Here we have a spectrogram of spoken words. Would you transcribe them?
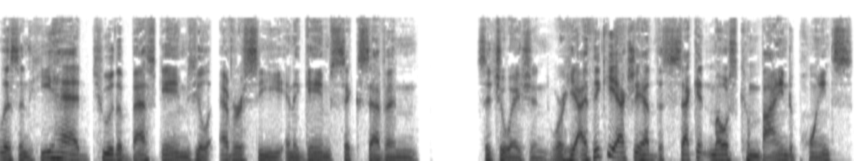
listen, he had two of the best games you'll ever see in a game six seven situation where he I think he actually had the second most combined points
